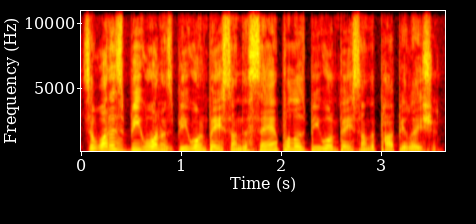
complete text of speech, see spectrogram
So what is B1? Is B1 based on the sample or is B1 based on the population?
